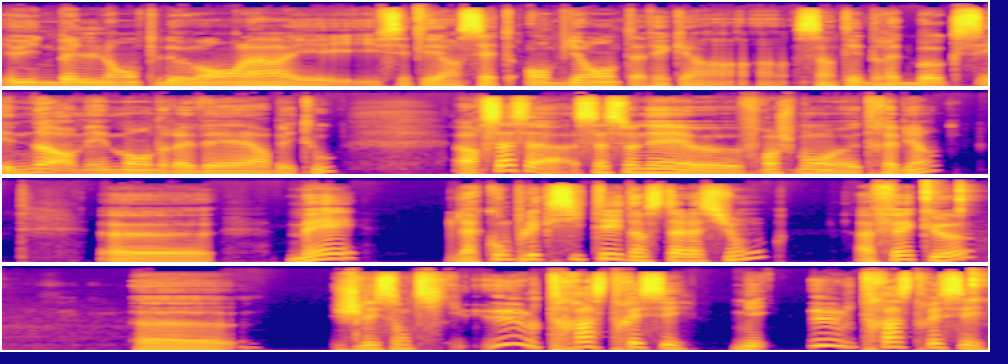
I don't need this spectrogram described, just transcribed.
Il y avait une belle lampe devant là et c'était un set ambiante avec un, synthé de Dreadbox, énormément de reverb et tout. Alors ça, ça, ça sonnait euh, franchement euh, très bien. mais la complexité d'installation a fait que je l'ai senti ultra stressé, mais ultra stressé.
